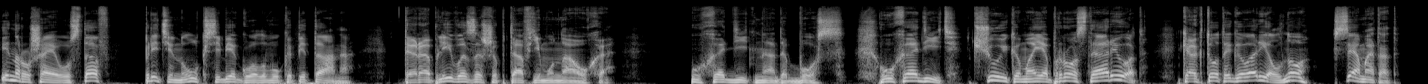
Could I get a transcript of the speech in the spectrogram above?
и, нарушая устав, притянул к себе голову капитана, торопливо зашептав ему на ухо. «Уходить надо, босс. Уходить. Чуйка моя просто орет. Как тот и говорил, ну, Сэм этот.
